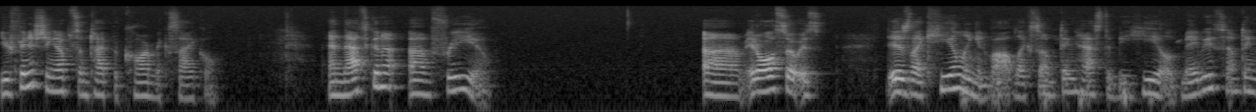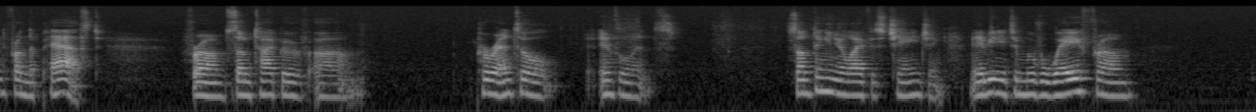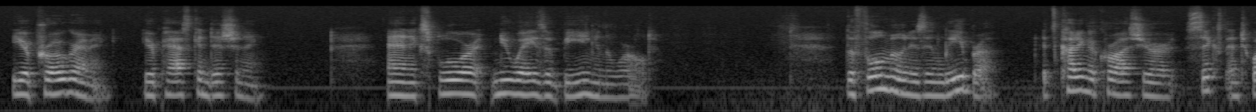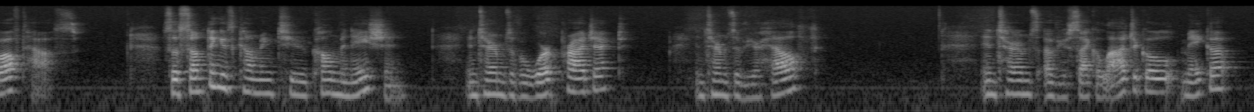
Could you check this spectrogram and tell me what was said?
you're finishing up some type of karmic cycle. And that's going to um, free you. Um, it also is there's like healing involved, like something has to be healed. Maybe something from the past, from some type of um, parental influence. Something in your life is changing. Maybe you need to move away from your programming, your past conditioning, and explore new ways of being in the world. The full moon is in Libra. It's cutting across your 6th and 12th house. So something is coming to culmination in terms of a work project, in terms of your health, in terms of your psychological makeup.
